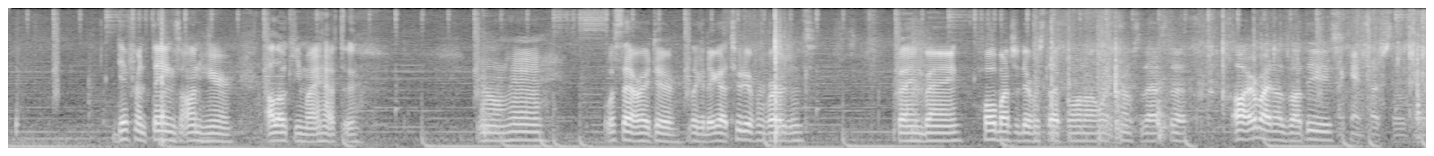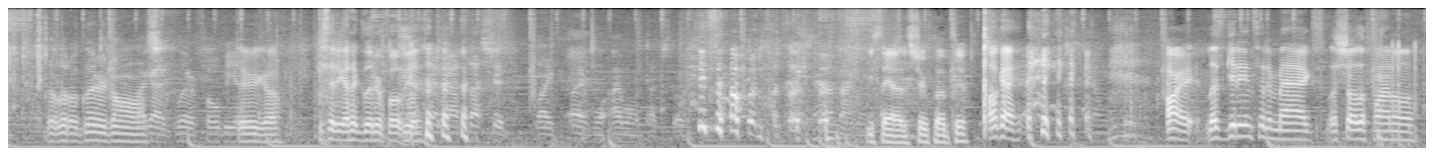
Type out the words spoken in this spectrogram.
different things on here. I low key might have to. Man, what's that right there? Look at they got two different versions. Bang bang, whole bunch of different stuff going on when it comes to that stuff. Oh, everybody knows about these. I can't touch those. The little glitter I Jones. got glitter phobia. There you go. He said he got a glitter phobia. that, that shit, like I won't, I won't touch those. He said, "I'm not touching I'm not gonna You stay out of the strip club too? Okay. touch them. All All right, let's get into the mags. Let's show the final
